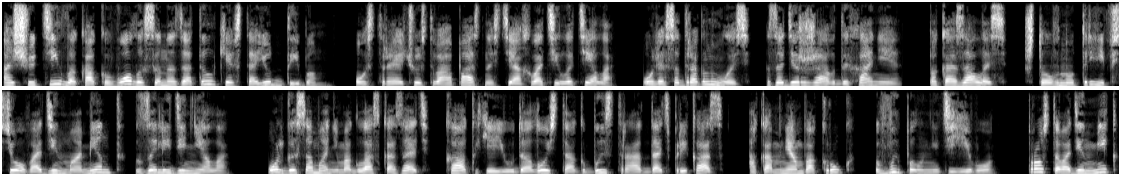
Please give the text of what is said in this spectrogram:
ощутила, как волосы на затылке встают дыбом. Острое чувство опасности охватило тело. Оля содрогнулась, задержав дыхание. Показалось, что внутри все в один момент заледенело. Ольга сама не могла сказать, как ей удалось так быстро отдать приказ, а камням вокруг выполнить его. Просто в один миг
